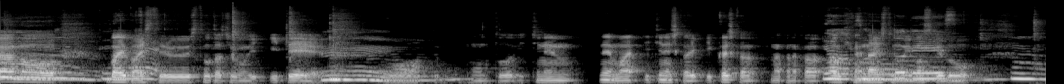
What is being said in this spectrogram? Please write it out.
あの、バイバイしてる人たちもいて、うん本当一年、ね、前、一年しか、一回しかなかなか会う機会ない人もいますけど、うん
